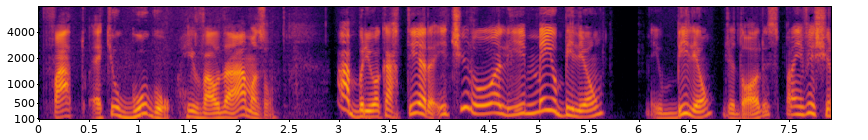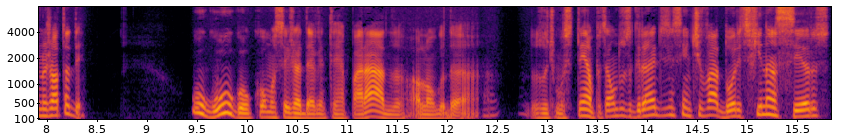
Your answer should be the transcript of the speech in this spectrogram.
fato, é que o Google, rival da Amazon, abriu a carteira e tirou ali meio bilhão meio bilhão de dólares para investir no JD. O Google, como vocês já devem ter reparado ao longo da, dos últimos tempos, é um dos grandes incentivadores financeiros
